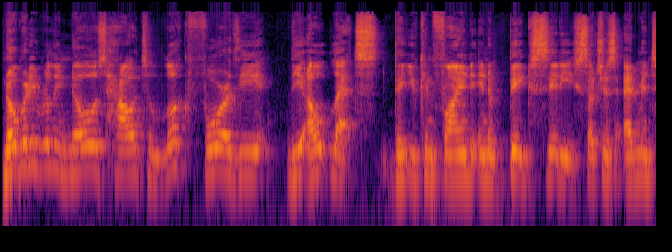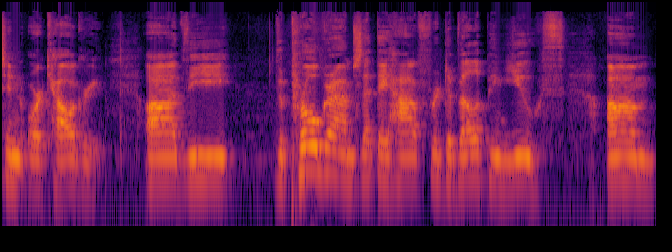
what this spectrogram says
nobody really knows how to look for the the outlets that you can find in a big city such as Edmonton or Calgary. Uh, the the programs that they have for developing youth. Um,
